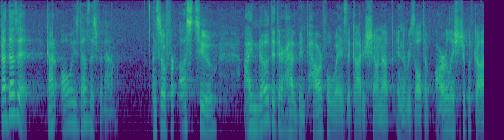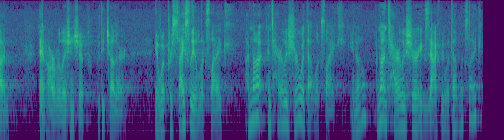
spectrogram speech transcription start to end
God does it. God always does this for them. And so for us too, I know that there have been powerful ways that God has shown up in the result of our relationship with God and our relationship with each other. And what precisely it looks like, I'm not entirely sure what that looks like, you know? I'm not entirely sure exactly what that looks like.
